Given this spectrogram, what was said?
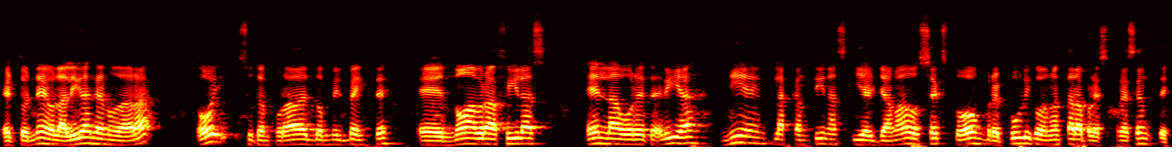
El torneo, la liga reanudará hoy su temporada del 2020. Eh, no habrá filas en la boletería ni en las cantinas y el llamado sexto hombre, público no estará presente.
